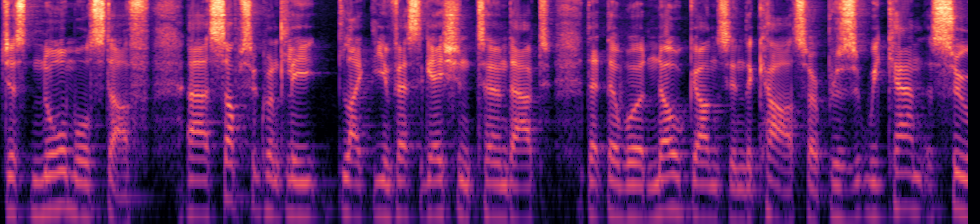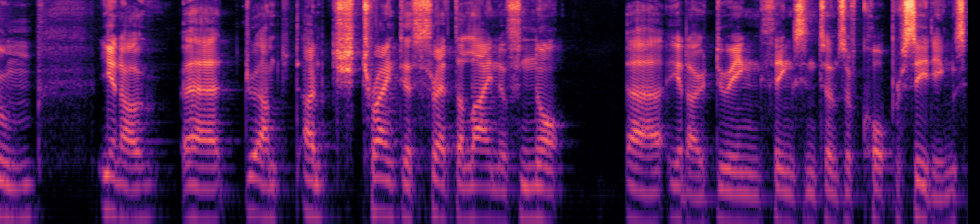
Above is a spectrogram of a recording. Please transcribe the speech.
just normal stuff. Uh, subsequently, like the investigation turned out that there were no guns in the car, so we can assume, you know, uh, I'm I'm trying to thread the line of not. Uh, you know, doing things in terms of court proceedings.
